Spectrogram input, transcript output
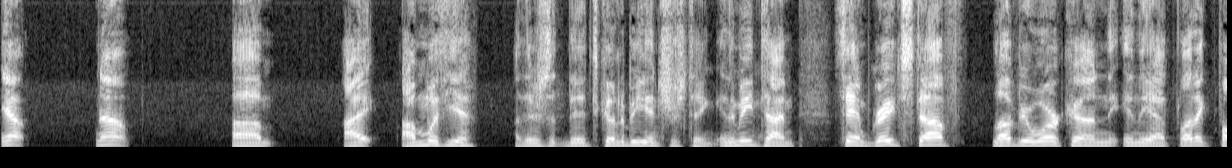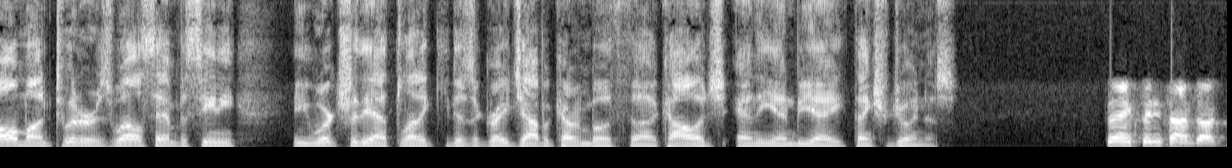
Yep. No. Um, I I'm with you. There's it's going to be interesting. In the meantime, Sam, great stuff. Love your work on in the Athletic. Follow him on Twitter as well. Sam Vecenie. He works for the Athletic. He does a great job of covering both uh, college and the NBA. Thanks for joining us. Thanks. Anytime, Doug.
